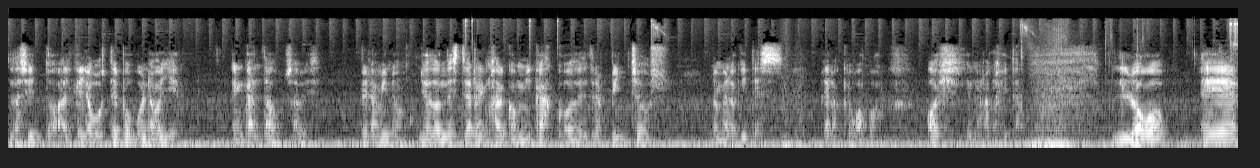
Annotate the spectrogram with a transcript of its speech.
Lo siento. Al que le guste, pues bueno, oye, encantado, ¿sabes? Pero a mí no. Yo donde esté Reinhardt con mi casco de tres pinchos, no me lo quites. Mira qué guapo. ¡Ay! Luego, eh,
